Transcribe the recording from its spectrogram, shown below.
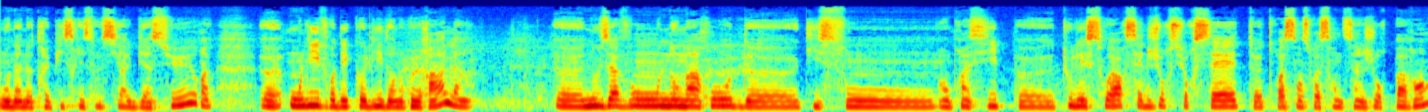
on a notre épicerie sociale, bien sûr. Euh, on livre des colis dans le rural. Euh, nous avons nos maraudes euh, qui sont en principe euh, tous les soirs, 7 jours sur 7, 365 jours par an.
